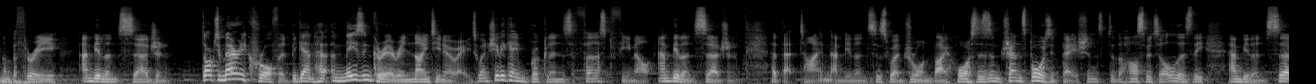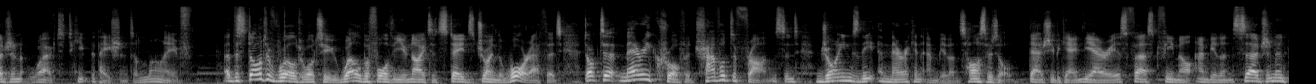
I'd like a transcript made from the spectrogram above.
Number 3. Ambulance Surgeon Dr. Mary Crawford began her amazing career in 1908 when she became Brooklyn's first female ambulance surgeon. At that time, ambulances were drawn by horses and transported patients to the hospital as the ambulance surgeon worked to keep the patient alive. At the start of World War II, well before the United States joined the war effort, Dr. Mary Crawford traveled to France and joined the American Ambulance Hospital. There she became the area's first female ambulance surgeon and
